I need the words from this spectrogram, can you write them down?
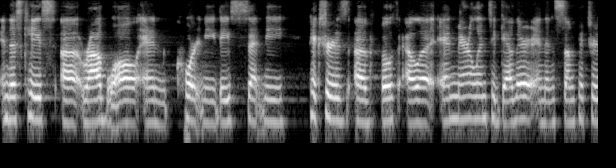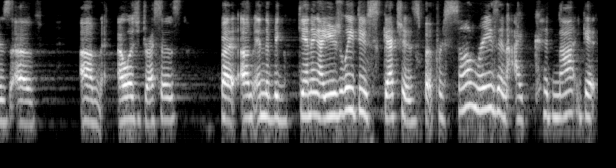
in this case, uh, Rob Wall and Courtney they sent me pictures of both Ella and Marilyn together, and then some pictures of um, Ella's dresses but um, in the beginning i usually do sketches but for some reason i could not get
